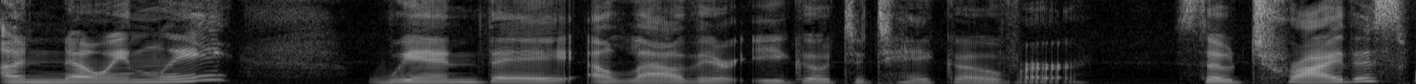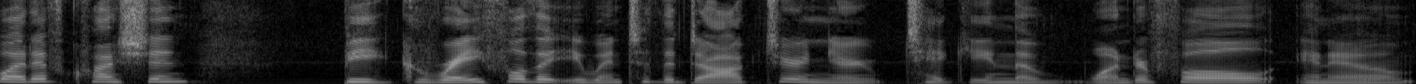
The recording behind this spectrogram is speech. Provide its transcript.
unknowingly when they allow their ego to take over. So try this what if question. Be grateful that you went to the doctor and you're taking the wonderful, you know,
